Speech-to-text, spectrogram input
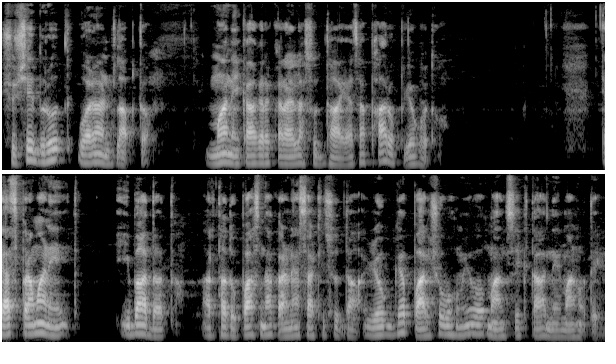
शुचिभृत वळण लाभतं. मन एकाग्र करायला सुद्धा याचा फार उपयोग होतो. त्याचप्रमाणे इबादत अर्थात उपासना करण्यासाठी सुद्धा योग्य पार्श्वभूमी व मानसिकता निर्माण होते.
